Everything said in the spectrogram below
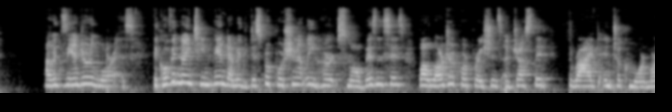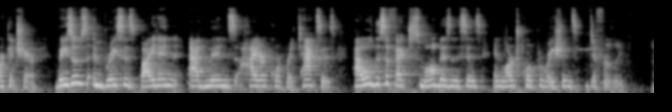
Alexander Lores. The COVID 19 pandemic disproportionately hurt small businesses while larger corporations adjusted, thrived, and took more market share. Bezos embraces Biden admin's higher corporate taxes. How will this affect small businesses and large corporations differently?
